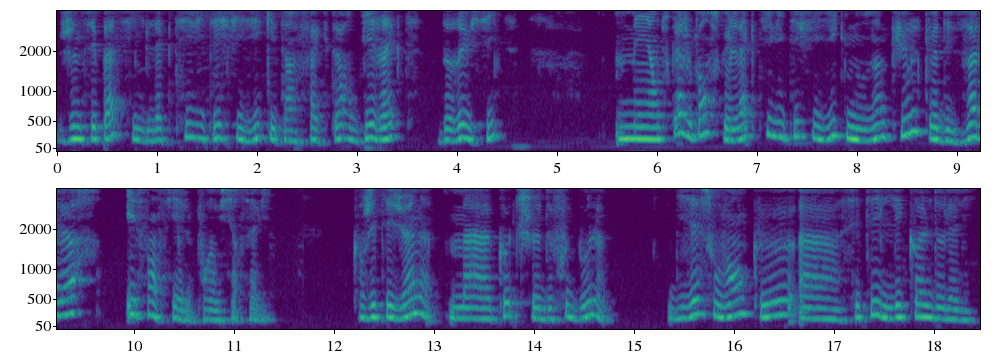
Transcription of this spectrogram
Je ne sais pas si l'activité physique est un facteur direct de réussite, mais en tout cas, je pense que l'activité physique nous inculque des valeurs essentielles pour réussir sa vie. Quand j'étais jeune, ma coach de football disait souvent que euh, c'était l'école de la vie.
